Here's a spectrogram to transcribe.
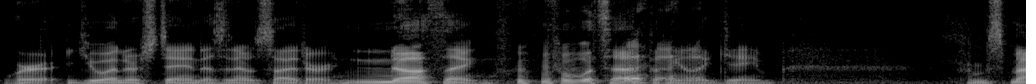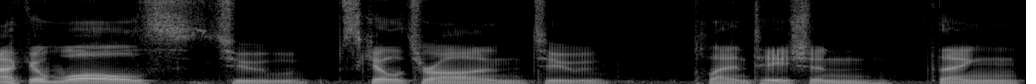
where you understand as an outsider nothing what's happening in the game. From smacking walls to Skeletron to plantation thing,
